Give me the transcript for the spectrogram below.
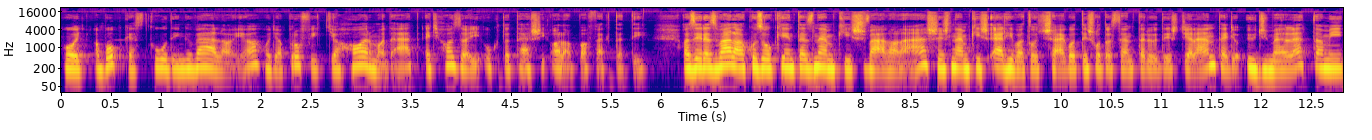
hogy a Bobcast Coding vállalja, hogy a profitja harmadát egy hazai oktatási alapba fekteti. Azért ez vállalkozóként ez nem kis vállalás, és nem kis elhivatottságot és odaszentelődést jelent egy ügy mellett, ami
